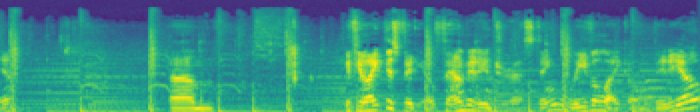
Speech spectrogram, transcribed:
yeah. Um, if you like this video, found it interesting, leave a like on the video.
